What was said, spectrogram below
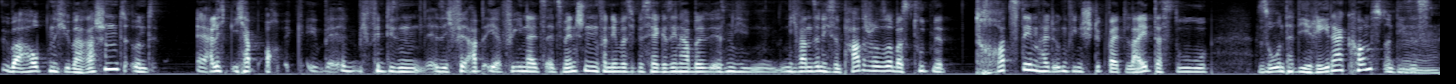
überhaupt nicht überraschend. Und ehrlich, ich habe auch, ich finde diesen, also ich habe für ihn als, als Menschen, von dem, was ich bisher gesehen habe, ist nicht, nicht wahnsinnig sympathisch oder so, aber es tut mir trotzdem halt irgendwie ein Stück weit leid, dass du so unter die Räder kommst und dieses mhm.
